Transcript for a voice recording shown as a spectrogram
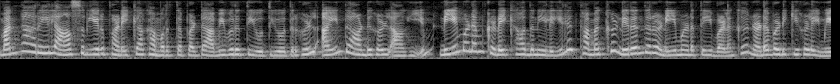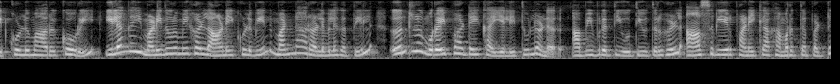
மன்னாரில் ஆசிரியர் பணிக்காக அமர்த்தப்பட்ட அபிவிருத்தி உத்தியோகர்கள் ஐந்து ஆண்டுகள் ஆகியும் நியமனம் கிடைக்காத நிலையில் தமக்கு நிரந்தர நியமனத்தை வழங்க நடவடிக்கைகளை மேற்கொள்ளுமாறு கோரி இலங்கை மனிதுரிமைகள் ஆணைக்குழுவின் மன்னார் அலுவலகத்தில் இன்று முறைப்பாட்டை கையளித்துள்ளனர். அபிவிருத்தி உத்தியோகர்கள் ஆசிரியர் பணிக்காக அமர்த்தப்பட்டு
